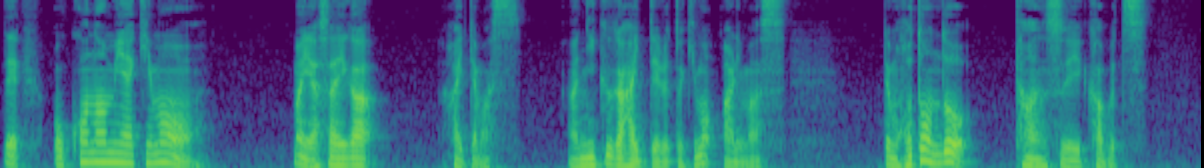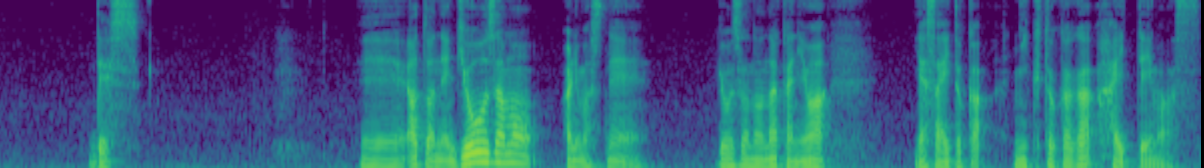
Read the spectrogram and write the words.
で、お好み焼きも、まあ野菜が入ってます。肉が入っている時もあります。でもほとんど炭水化物です。えー、あとはね、餃子もありますね。餃子の中には野菜とか肉とかが入っています。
